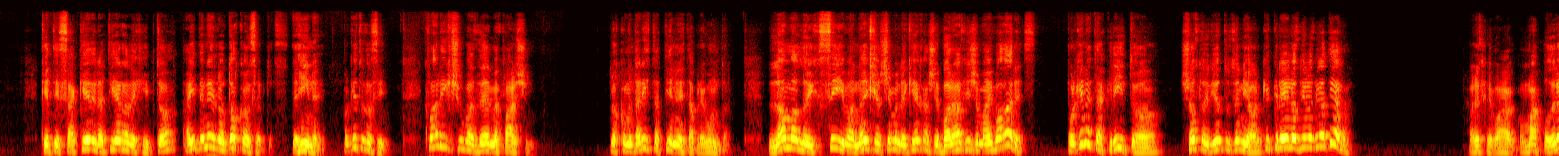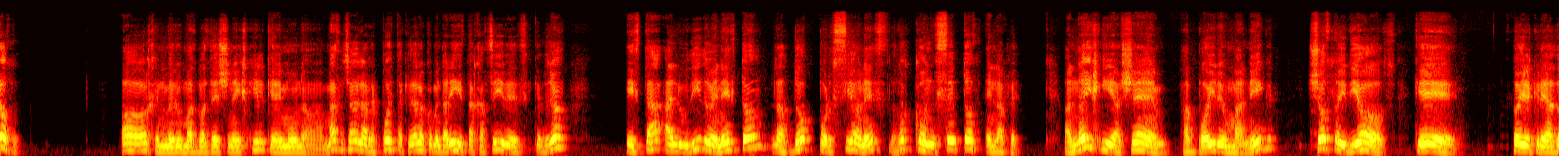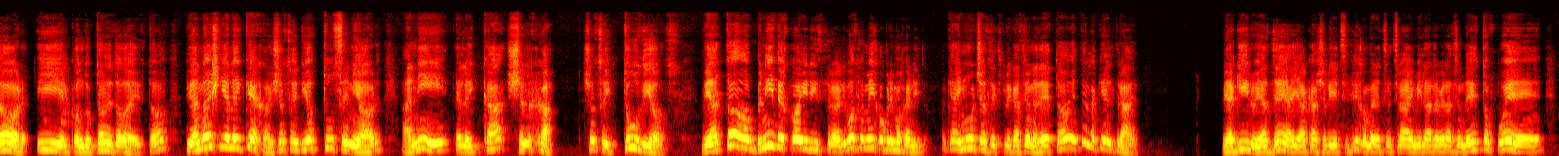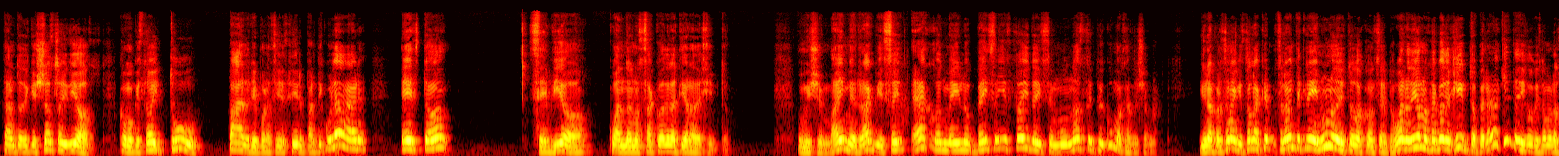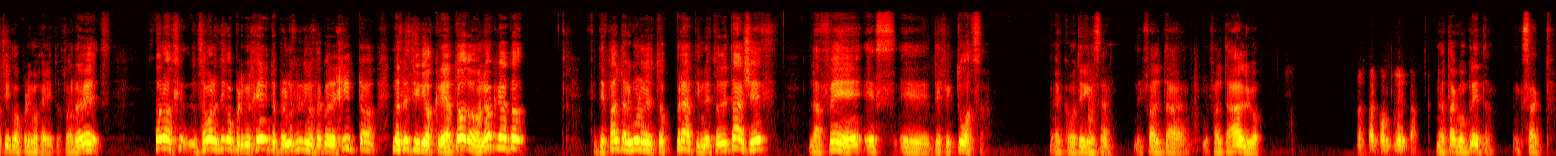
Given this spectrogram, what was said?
que te saqué de la tierra de Egipto, ahí tenés los dos conceptos de Hine. porque esto es así? Los comentaristas tienen esta pregunta. ¿Por qué no está escrito yo soy Dios tu Señor que cree en los cielos y la tierra? Parece más, más poderoso. Más allá de las respuestas que dan los comentaristas, Hasides, qué sé yo, está aludido en esto las dos porciones, los dos conceptos en la fe. Hashem yo soy Dios que soy el creador y el conductor de todo esto. Y yo soy Dios tu Señor, Ani Shelcha. Yo soy tu Dios. Y vos sos mi hijo primogénito. Aquí hay muchas explicaciones de esto. Esta es la que él trae. Y la revelación de esto fue tanto de que yo soy Dios como que soy tu padre, por así decir, particular. Esto se vio cuando nos sacó de la tierra de Egipto. Y una persona que solamente cree en uno de estos dos conceptos. Bueno, Dios nos sacó de Egipto, pero ahora ¿quién te dijo que somos los hijos primogénitos? al revés. Somos, somos los hijos primogénitos, pero no sé si nos sacó de Egipto, no sé si Dios crea todo o no crea todo. Si te falta alguno de estos prácticos, de estos detalles, la fe es eh, defectuosa. Es como tiene que ser. Le falta, le falta algo. No está completa. No está completa, exacto.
